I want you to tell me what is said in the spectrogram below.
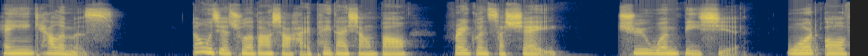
，hanging calamus。端午节除了帮小孩佩戴香包，fragrant sachet，驱瘟辟邪，ward off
